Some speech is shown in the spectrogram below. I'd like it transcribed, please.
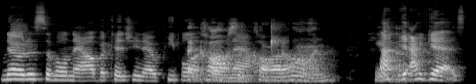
noticeable now because you know people The aren't cops going have out. caught on. Yeah. I, I guess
